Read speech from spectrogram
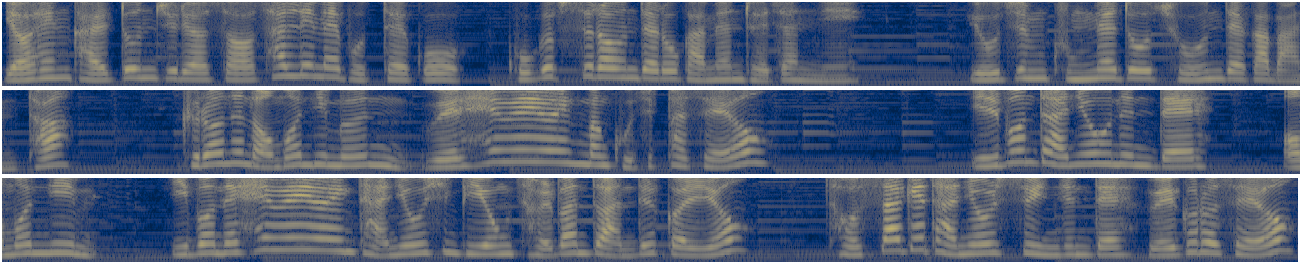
여행 갈 돈 줄여서 살림에 보태고 고급스러운 데로 가면 되잖니. 요즘 국내도 좋은 데가 많다? 그러는 어머님은 왜 해외여행만 고집하세요? 일본 다녀오는데 어머님 이번에 해외여행 다녀오신 비용 절반도 안 들걸요? 더 싸게 다녀올 수 있는데 왜 그러세요?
